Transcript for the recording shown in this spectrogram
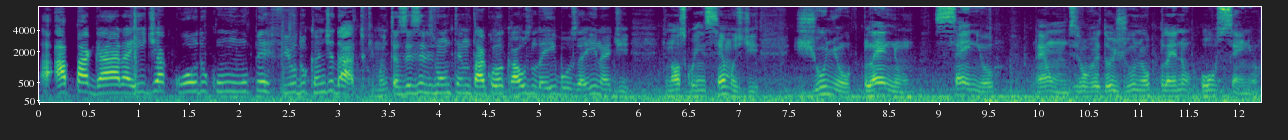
a, a, pagar aí de acordo com o perfil do candidato, que muitas vezes eles vão tentar colocar os labels aí, né, de que nós conhecemos de júnior, pleno, sênior, né, um desenvolvedor júnior, pleno ou sênior,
